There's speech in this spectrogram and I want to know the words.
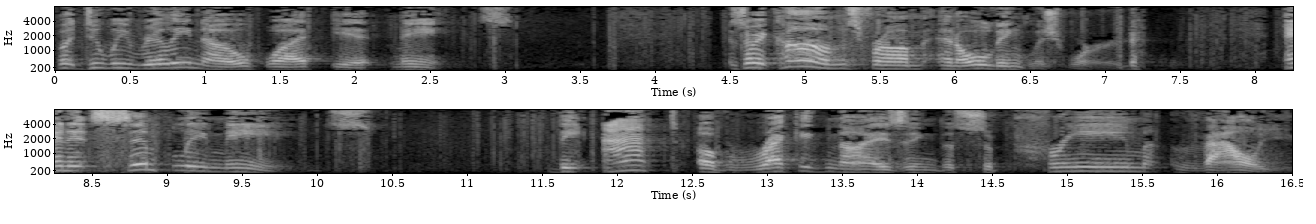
but do we really know what it means? So it comes from an Old English word, and it simply means the act of recognizing the supreme value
